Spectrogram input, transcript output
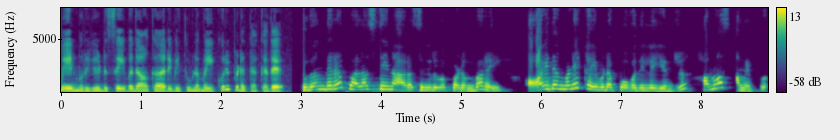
மேன்முறையீடு செய்வதாக அறிவித்துள்ளமை குறிப்பிடத்தக்கது. சுதந்திர பலஸ்தீன அரசு நிறுவப்படும் வரை ஆயுதங்களை கைவிடப் போவதில்லை என்று ஹமாஸ் அமைப்பு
